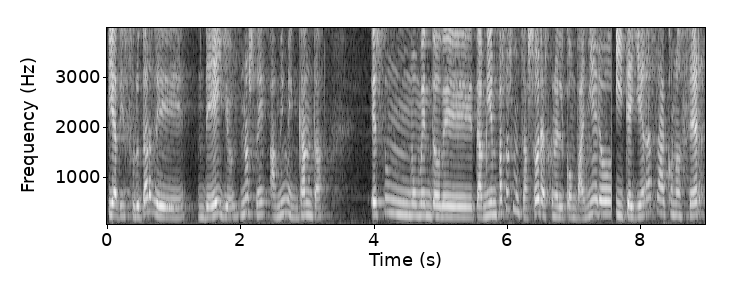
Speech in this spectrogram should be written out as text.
y a disfrutar de, de ello. No sé, a mí me encanta. Es un momento de... También pasas muchas horas con el compañero y te llegas a conocer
